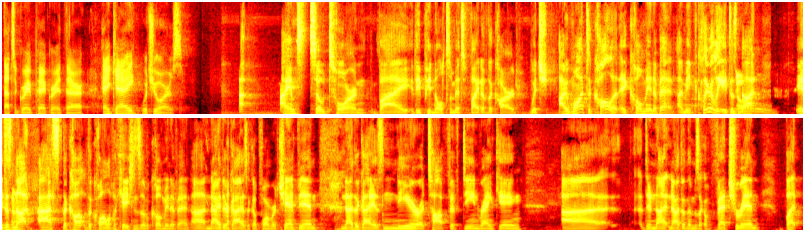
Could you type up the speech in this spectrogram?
That's a great pick right there. AK, what's yours? I, I am so torn by the penultimate fight of the card, which I want to call it a co-main event. I mean, clearly it does no. not it does not. not pass the the qualifications of a co-main event. Uh, neither guy is like a former champion. Neither guy is near a top fifteen ranking. Uh, they're not. Neither of them is like a veteran. But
